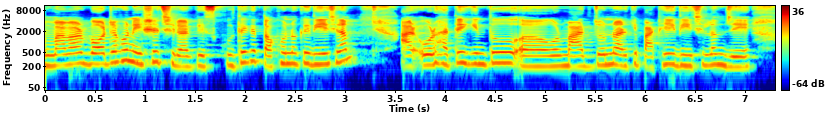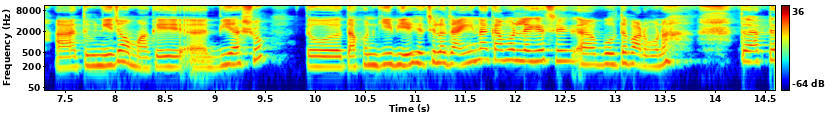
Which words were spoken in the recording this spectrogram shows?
আমার বর যখন এসেছিল আর কি স্কুল থেকে, তখন ওকে দিয়েছিলাম। আর ওর হাতেই কিন্তু ওর মার জন্য আর কি পাঠিয়ে দিয়েছিলাম যে তুমি নিয়ে যাও, মাকে দিয়ে আসো। তো তখন গিয়ে দিয়ে এসেছিল জানি না কেমন লেগেছে বলতে পারব না। তো একটা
